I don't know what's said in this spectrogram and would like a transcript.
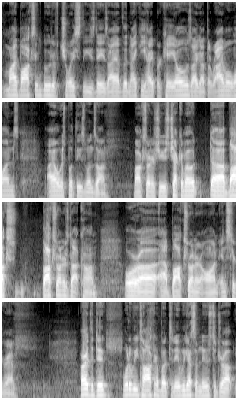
my boxing boot of choice these days. I have the Nike Hyper KOs. I got the rival ones. I always put these ones on. Box runner shoes. Check them out. Uh, box boxrunners.com or uh, at boxrunner on Instagram. All right, the Duke. What are we talking about today? We got some news to drop.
